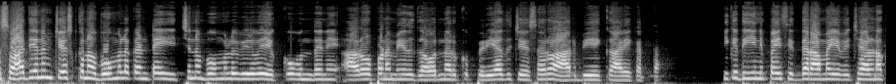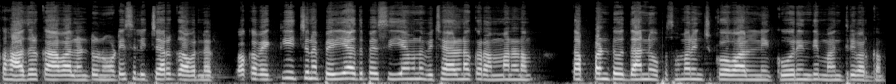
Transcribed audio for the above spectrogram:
స్వాధీనం చేసుకున్న భూముల కంటే ఇచ్చిన భూముల విలువ ఎక్కువ ఉందనే ఆరోపణ మీద గవర్నర్కు ఫిర్యాదు చేశారు ఆర్బీఐ కార్యకర్త. ఇక దీనిపై సిద్ధరామయ్య విచారణకు హాజరు కావాలంటూ నోటీసులు ఇచ్చారు గవర్నర్. ఒక వ్యక్తి ఇచ్చిన ఫిర్యాదుపై సీఎంను విచారణకు రమ్మనడం తప్పంటూ దాన్ని ఉపసంహరించుకోవాలని కోరింది మంత్రివర్గం.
